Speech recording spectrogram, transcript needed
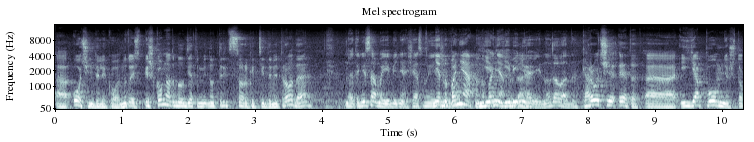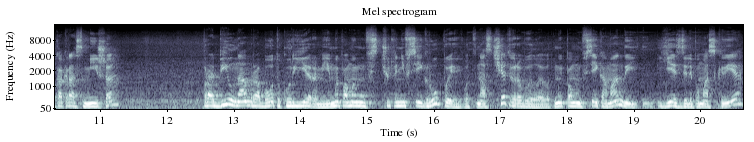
Э, очень далеко, ну, то есть пешком надо было где-то минут 30-40 идти до метро, да. Но это не самая ебеня. Сейчас мы... Нет, ну живем понятно, ну еб- понятно, да. Ебеневей, ну да ладно. Короче, этот, э, и я помню, что как раз Миша пробил нам работу курьерами, и мы, по-моему, чуть ли не всей группой, вот нас четверо было, вот мы, по-моему, всей командой ездили по Москве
